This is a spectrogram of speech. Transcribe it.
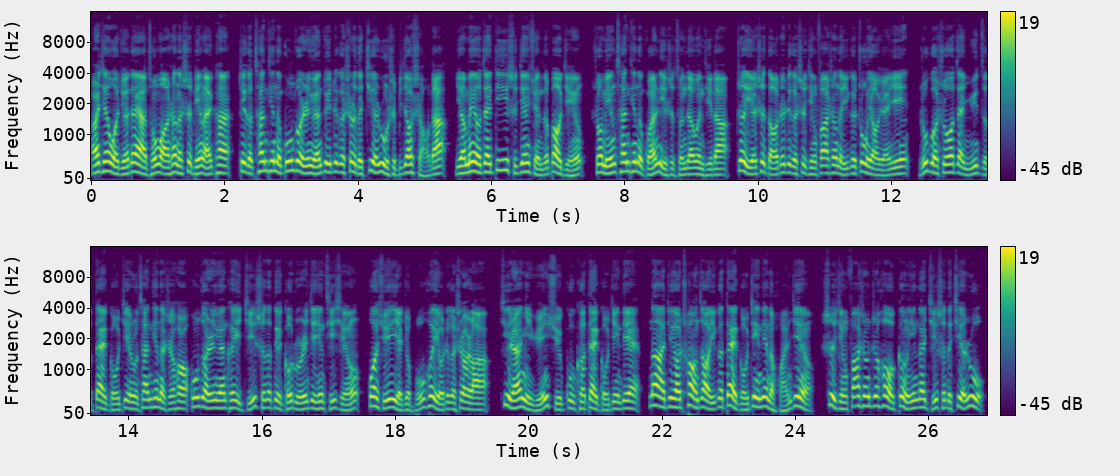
而且我觉得呀，从网上的视频来看，这个餐厅的工作人员对这个事儿的介入是比较少的，也没有在第一时间选择报警，说明餐厅的管理是存在问题的。这也是导致这个事情发生的一个重要原因。如果说在女子带狗进入餐厅的时候，工作人员可以及时的对狗主人进行提醒，或许也就不会有这个事儿了。既然你允许顾客带狗进店，那就要创造一个带狗进店的环境。事情发生之后，更应该及时的介入。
